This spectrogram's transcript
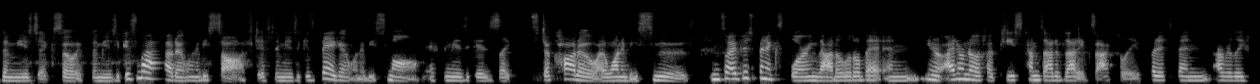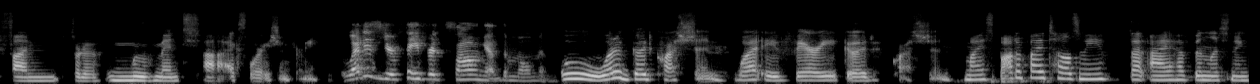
the music. So if the music is loud, I want to be soft. If the music is big, I want to be small. If the music is like staccato, I want to be smooth. And so I've just been exploring that a little bit. And, you know, I don't know if a piece comes out of that exactly, but it's been a really fun sort of movement uh, exploration for me. What is your favorite song at the moment? Oh, what a good question. What a very good question. My Spotify tells me that I have been listening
